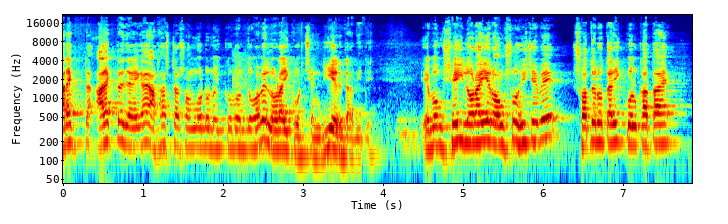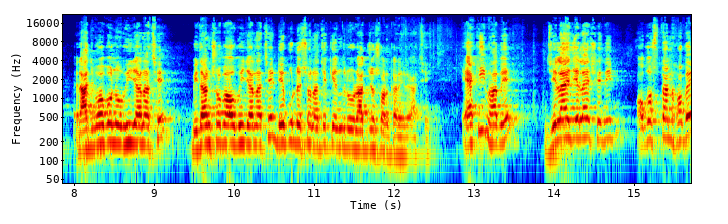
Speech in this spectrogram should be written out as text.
আরেকটা আরেকটা জায়গায় আঠাশটা সংগঠন ঐক্যবদ্ধভাবে লড়াই করছেন ডিএর দাবিতে। এবং সেই লড়াইয়ের অংশ হিসেবে সতেরো তারিখ কলকাতায় রাজভবন অভিযান আছে, বিধানসভা অভিযান আছে, ডেপুটেশন আছে কেন্দ্র রাজ্য সরকারের আছে একইভাবে জেলায় জেলায় সেদিন অবস্থান হবে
